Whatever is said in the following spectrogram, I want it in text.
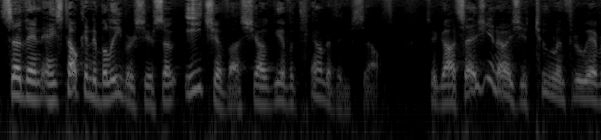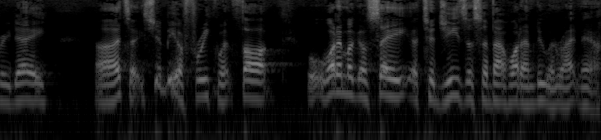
So then, he's talking to believers here. So each of us shall give account of himself to God. Says, you know, as you're tooling through every day, uh, a, it should be a frequent thought. What am I going to say to Jesus about what I'm doing right now?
